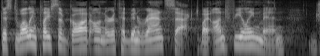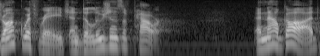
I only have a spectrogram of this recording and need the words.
This dwelling place of God on earth had been ransacked by unfeeling men, drunk with rage and delusions of power. And now God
